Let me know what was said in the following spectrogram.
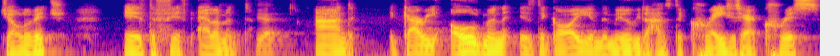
Jovovich is the Fifth Element, Yeah. and Gary Oldman is the guy in the movie that has the craziest hair. Chris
